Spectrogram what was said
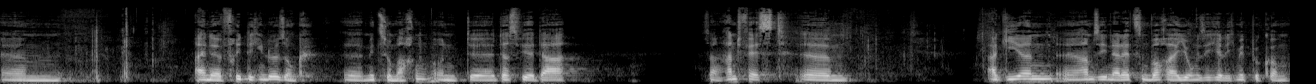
ähm, eine friedliche Lösung mitzumachen und dass wir da sagen, handfest ähm, agieren, haben Sie in der letzten Woche, Herr Jung, sicherlich mitbekommen.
